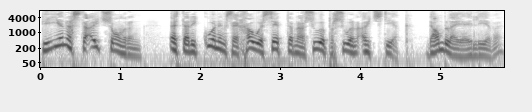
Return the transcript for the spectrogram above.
Die enigste uitsondering is dat die koning sy goue septer na so 'n persoon uitsteek, dan bly hy lewe.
